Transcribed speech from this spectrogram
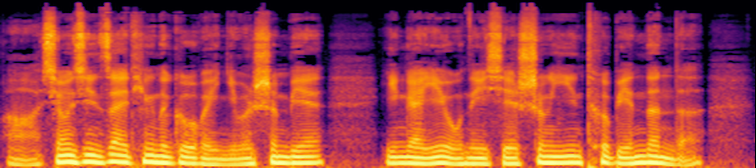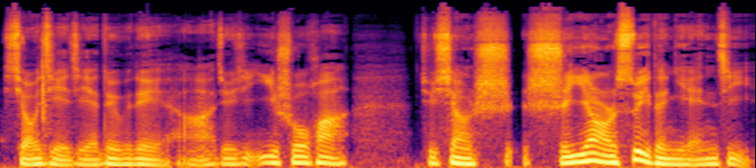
啊！相信在听的各位，你们身边应该也有那些声音特别嫩的小姐姐，对不对啊？就是一说话就像十十一二岁的年纪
